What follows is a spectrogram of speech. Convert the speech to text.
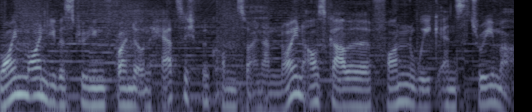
Moin moin liebe Streaming-Freunde und herzlich willkommen zu einer neuen Ausgabe von Weekend Streamer.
